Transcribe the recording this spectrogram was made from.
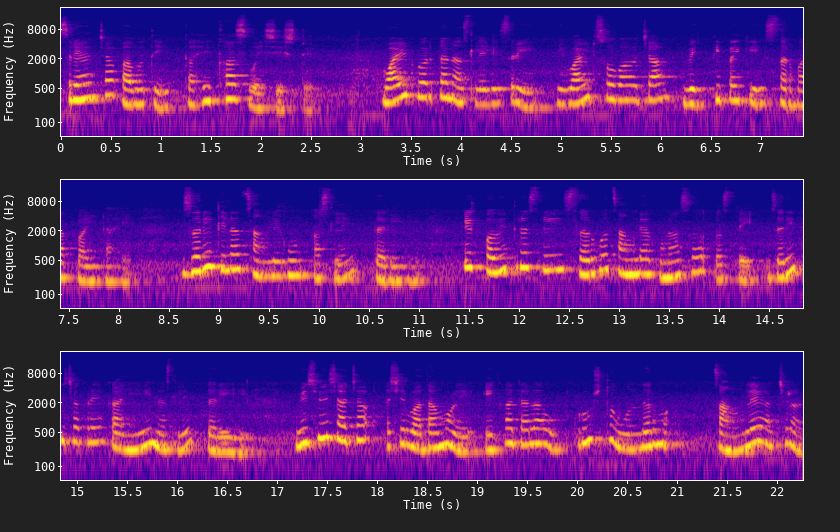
स्त्रियांच्या बाबतीत काही खास वैशिष्ट्ये. वाईट वर्तन असलेली स्त्री ही वाईट स्वभावाच्या व्यक्तीपैकी सर्वात वाईट आहे. जरी तिला चांगले गुण असले तरीही एक पवित्र स्त्री सर्व चांगल्या गुणासह असते जरी तिच्याकडे काहीही नसले तरीही. विश्वेशाच्या आशीर्वादामुळे एखाद्याला उत्कृष्ट गुणधर्म चांगले आचरण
